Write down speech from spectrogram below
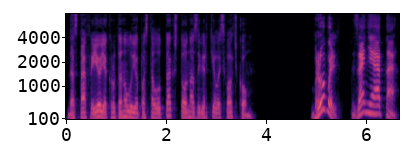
Достав ее, я крутанул ее по столу так, что она завертелась волчком. «Брубль? Занятно!»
